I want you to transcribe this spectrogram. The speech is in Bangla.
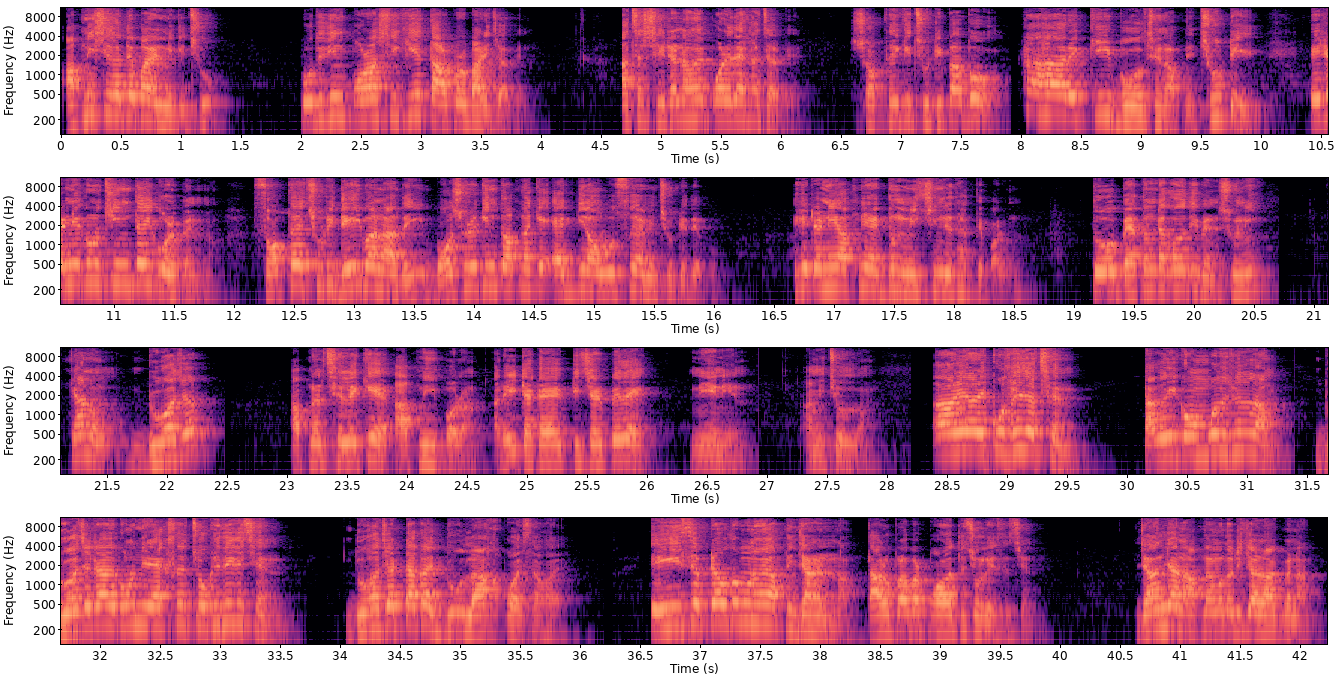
আপনি শেখাতে পারেননি কিছু? প্রতিদিন পড়া শিখিয়ে তারপর বাড়ি যাবেন। আচ্ছা সেটা না হয়ে পরে দেখা যাবে। সপ্তাহে কি ছুটি পাবো? আরে কি বলছেন আপনি? ছুটি? এটা নিয়ে কোনো চিন্তাই করবেন না। সপ্তাহে ছুটি দেই বা না দেই, বছরে কিন্তু আপনাকে একদিন অবশ্যই আমি ছুটি দেব। এটা নিয়ে আপনি একদম নিশ্চিন্তে থাকতে পারুন। তো বেতনটা কত দিবেন, শুনি? কেন? দু হাজার আপনার ছেলেকে আপনিই পড়ান, আর এই টাকায় টিচার পেলে নিয়ে নিন। আমি চললাম। আরে আরে, কোথায় যাচ্ছেন? টাকা কি কম বলে ফেললাম? দু হাজার টাকা কোনোদিন একসাথে চোখে দেখেছেন? দু হাজার টাকায় দু লাখ পয়সা হয়। এই হিসেবটাও তো মনে হয় আপনি জানেন না, তার উপর আবার পড়াতে চলে এসেছেন। যান যান আপনার মতো টিচার লাগবে না।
